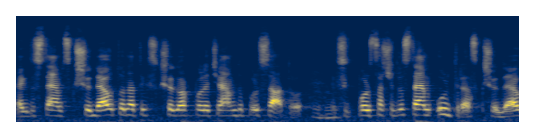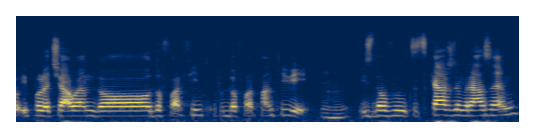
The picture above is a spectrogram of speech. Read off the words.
Jak dostałem skrzydeł, to na tych skrzydłach poleciałem do Polsatu. Mhm. W Polsacie dostałem ultra skrzydeł i poleciałem do, do, Farfin, do Farfan TV. Mhm. I znowu z każdym razem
